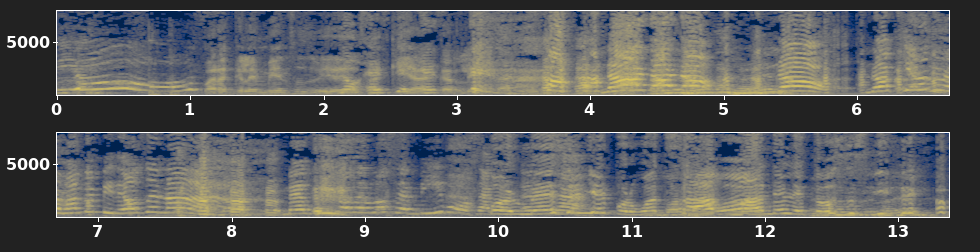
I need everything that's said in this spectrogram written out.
Dios! Para que le envíen sus videos No, es aquí que a es- Carlita. No, no, no, no, no quiero que me manden videos de nada. No, me gusta verlos en vivo. O sea, o Por Messenger, por WhatsApp, favor. mándele todos sus videos.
